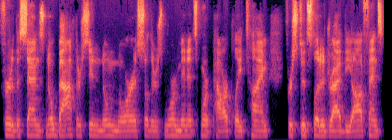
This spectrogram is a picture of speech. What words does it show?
for the Sens. No Batherson, no Norris. So there's more minutes, more power play time for Stützle to drive the offense.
